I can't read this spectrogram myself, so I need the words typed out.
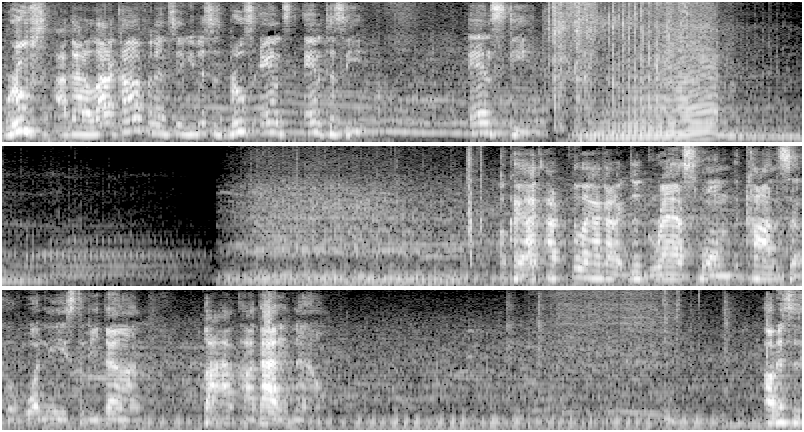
Bruce, I got a lot of confidence in you. This is Bruce Anstey. Anstey. Okay, I, I, feel like I got a good grasp on the concept of what needs to be done. So I, I got it now. Oh, this is,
